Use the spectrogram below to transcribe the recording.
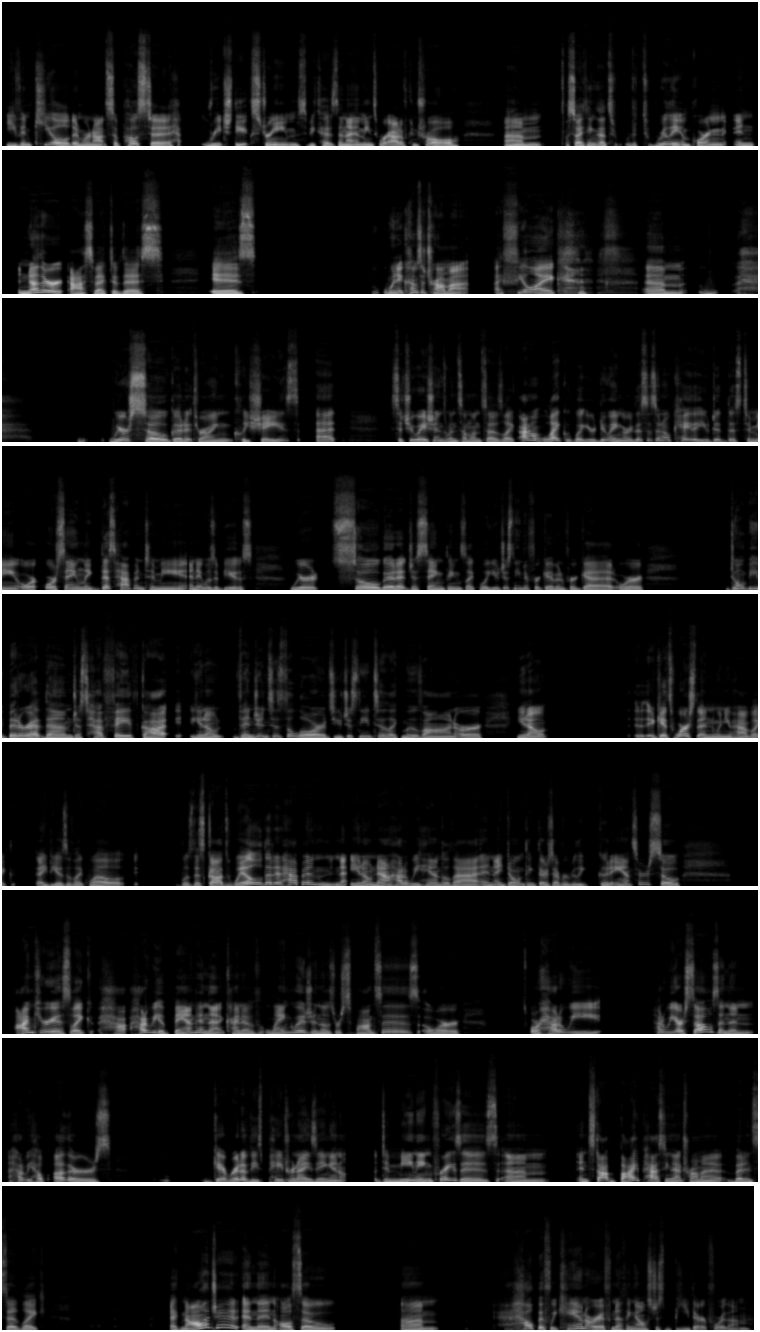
even keeled and we're not supposed to reach the extremes because then that means we're out of control um so i think that's that's really important and another aspect of this is when it comes to trauma, I feel like um, we're so good at throwing cliches at situations when someone says like i don't like what you're doing or this isn't okay that you did this to me or or saying like this happened to me and it was abuse. We're so good at just saying things like well you just need to forgive and forget or don't be bitter at them just have faith god you know vengeance is the lord's you just need to like move on or you know it, it gets worse than when you have like ideas of like well was this god's will that it happened? You know now how do we handle that? And i don't think there's ever really good answers so i'm curious like how, how do we abandon that kind of language and those responses or or how do we how do we ourselves and then how do we help others get rid of these patronizing and demeaning phrases um, and stop bypassing that trauma but instead like acknowledge it and then also um, help if we can or if nothing else just be there for them?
